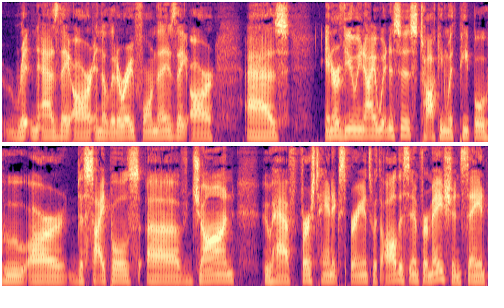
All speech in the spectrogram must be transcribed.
written as they are, in the literary form as they are, as interviewing eyewitnesses, talking with people who are disciples of John, who have firsthand experience with all this information, saying,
